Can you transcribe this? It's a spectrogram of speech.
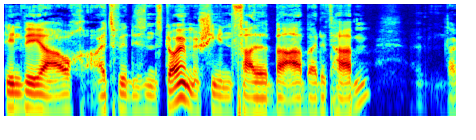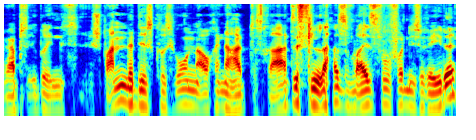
den wir ja auch, als wir diesen Story Machine Fall bearbeitet haben, da gab es übrigens spannende Diskussionen auch innerhalb des Rates. Lars weiß, wovon ich rede.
